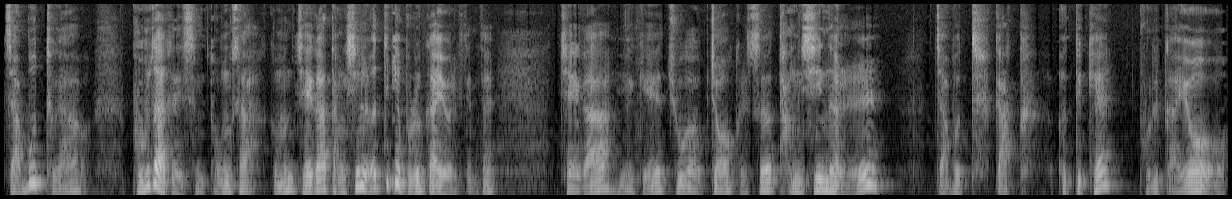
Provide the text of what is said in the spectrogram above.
자부트가 부르다 그랬으면 동사. 그러면 제가 당신을 어떻게 부를까요? 이렇게 됩니다. 제가 여기에 주어가 없죠. 그래서 당신을 자부트 깍 어떻게 부를까요?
